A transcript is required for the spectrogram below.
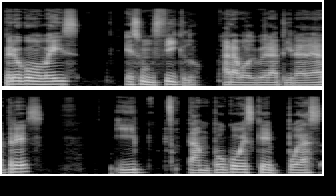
Pero como veis, es un ciclo. Ahora volver a tirar a 3 y tampoco es que puedas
